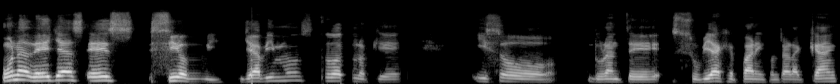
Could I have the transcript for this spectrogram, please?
Una de ellas es Sylvie. Ya vimos todo lo que hizo durante su viaje para encontrar a Kang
